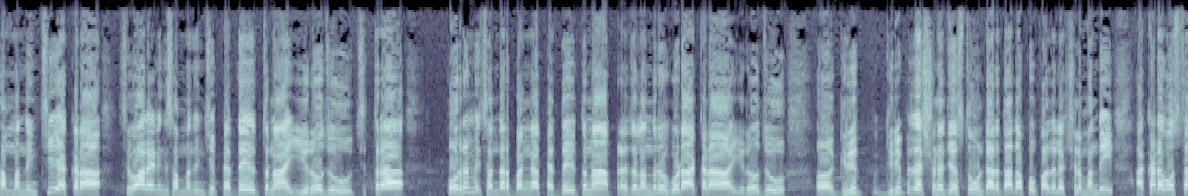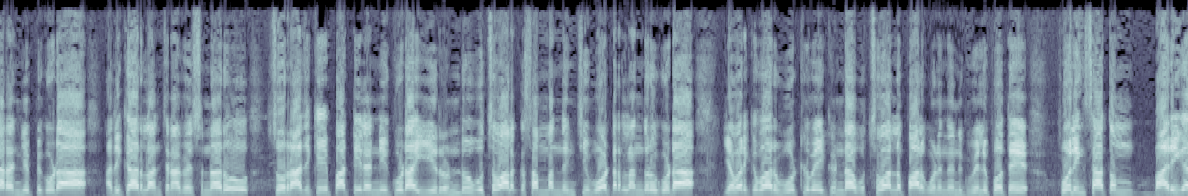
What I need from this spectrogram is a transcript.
సంబంధించి అక్కడ శివాలయానికి సంబంధించి పెద్ద ఎత్తున ఈరోజు చిత్ర పౌర్ణమి సందర్భంగా పెద్ద ఎత్తున ప్రజలందరూ కూడా అక్కడ ఈరోజు గిరి గిరి ప్రదర్శన చేస్తూ ఉంటారు. దాదాపు పది లక్షల మంది అక్కడ వస్తారని చెప్పి కూడా అధికారులు అంచనా వేస్తున్నారు. సో రాజకీయ పార్టీలన్నీ కూడా ఈ రెండు ఉత్సవాలకు సంబంధించి ఓటర్లందరూ కూడా ఎవరికి వారు ఓట్లు వేయకుండా ఉత్సవాల్లో పాల్గొనేందుకు వెళ్ళిపోతే పోలింగ్ శాతం భారీగా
